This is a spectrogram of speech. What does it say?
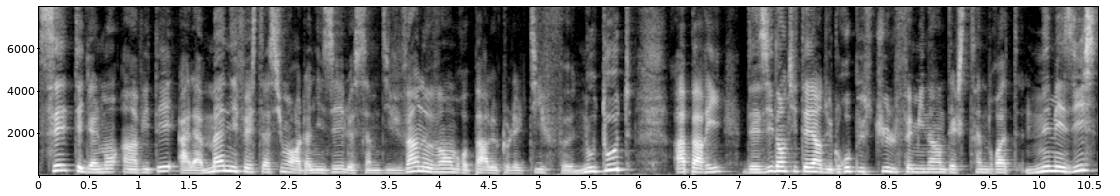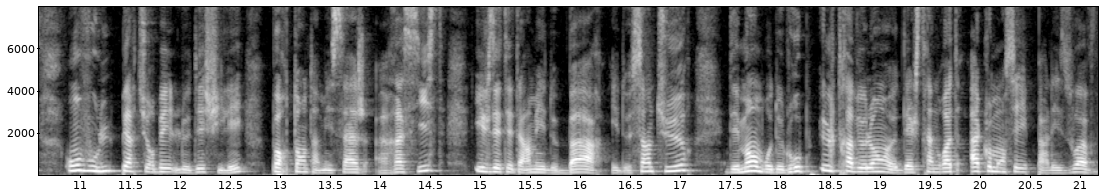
s'est également invitée à la manifestation organisée le samedi 20 novembre par le collectif euh, Nous Toutes. À Paris, des identitaires du groupuscule féminin d'extrême droite Némésis ont voulu perturber le défilé, portant un message raciste. Ils étaient armés de barres et de ceintures. Des membres de groupes ultra-violents euh, d'extrême droite, à commencer par les Zouaves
